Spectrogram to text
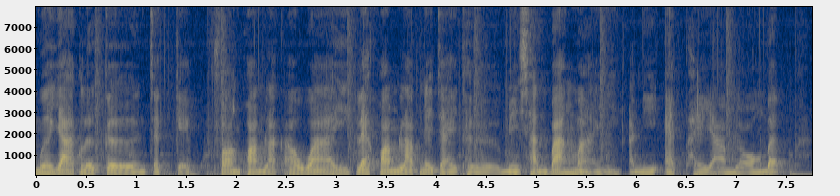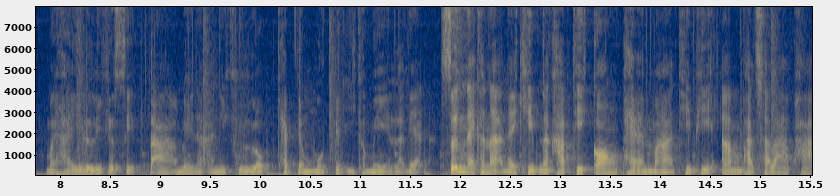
เมื่อยากเหลือเกินจะเก็บซ่อนความรักเอาไว้ และความลับในใจเธอมีฉันบ้างไหม อันนี้แอดพยายามร้องแบบ ไม่ให้ลิขสิทธิ์ตามเลยนะ อันนี้คือหลบแทบจะมุดเป็นอีคเมนแล้วเนี่ย ซึ่งในขณะในคลิปนะครับ ที่กล้องแพนมาที่พี่อ้ำพัชราภา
